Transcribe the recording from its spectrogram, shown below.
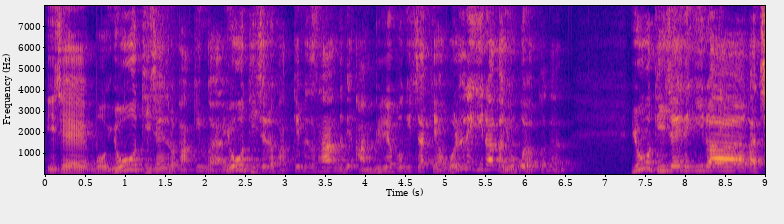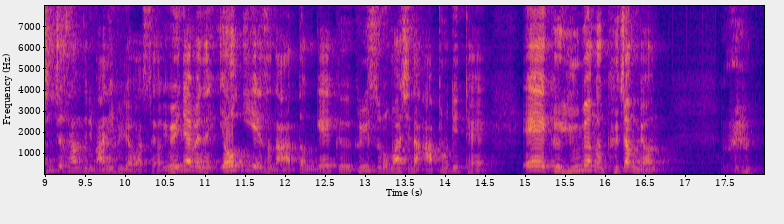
이제 뭐 요 디자인으로 바뀐 거야. 요 디자인으로 바뀌면서 사람들이 안 빌려보기 시작해요. 원래 1화가 요거였거든. 요 디자인의 1화가 진짜 사람들이 많이 빌려봤어요. 왜냐면은 여기에서 나왔던 게 그 그리스 로마 신화 아프로디테의 그 유명한 그 장면.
